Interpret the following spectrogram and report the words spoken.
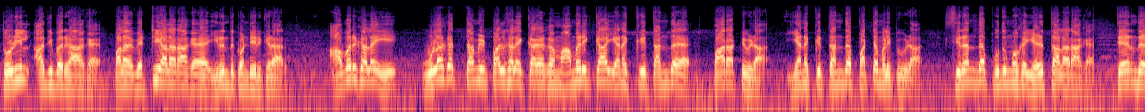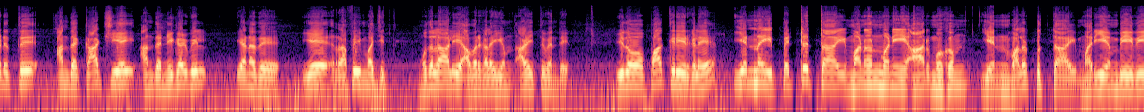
தொழில் அதிபராக பல வெற்றியாளராக இருந்து கொண்டிருக்கிறார். அவர்களை உலகத் தமிழ் பல்கலைக்கழகம் அமெரிக்கா எனக்கு தந்த பாராட்டு விழா எனக்கு தந்த பட்டமளிப்பு விழா சிறந்த புதுமுக எழுத்தாளராக தேர்ந்தெடுத்து அந்த காட்சியை அந்த நிகழ்வில் எனது ஏ ரஃபி மஜித் முதலாளி அவர்களையும் அழைத்து வந்தேன். இதோ பார்க்கிறீர்களே என்னை பெற்றத்தாய் மனோன்மணி ஆறுமுகம் என் வளர்ப்புத்தாய் மரியம் பிவி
